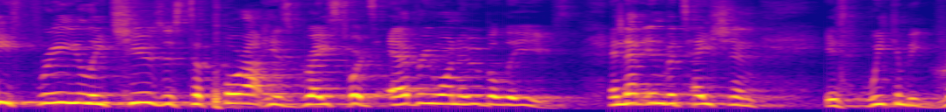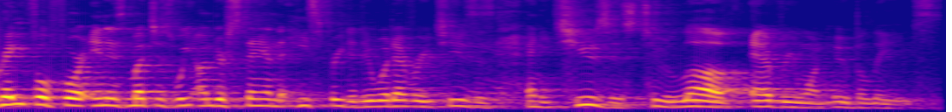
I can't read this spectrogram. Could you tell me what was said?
He freely chooses to pour out His grace towards everyone who believes. And that invitation is we can be grateful for in as much as we understand that He's free to do whatever He chooses, and He chooses to love everyone who believes.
